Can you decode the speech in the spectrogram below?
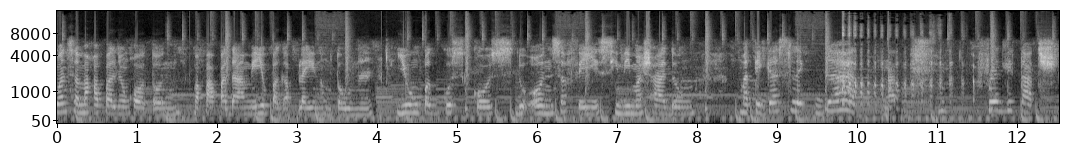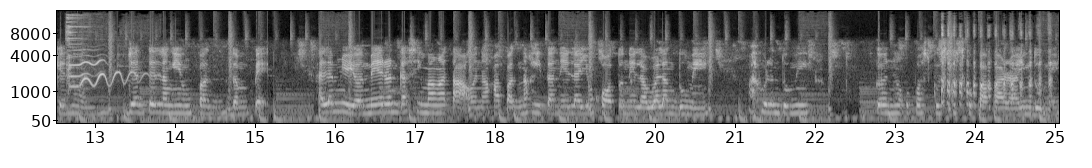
once na makapal yung cotton, mapapadami yung pag-apply ng toner. Yung pagkuskus doon sa face, hindi masyadong matigas like that. Not friendly touch, ganun. Gentle lang yung pagdampi. Alam nyo yon meron kasi mga tao na kapag nakita nila yung cotton nila walang dumi, ay walang dumi, gano'n ko kuskus ko pa para yung dumi.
